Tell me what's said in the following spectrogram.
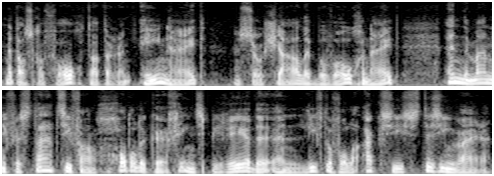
met als gevolg dat er een eenheid, een sociale bewogenheid en de manifestatie van goddelijke geïnspireerde en liefdevolle acties te zien waren.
